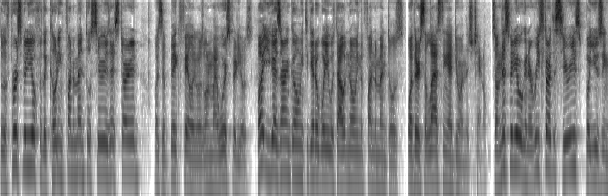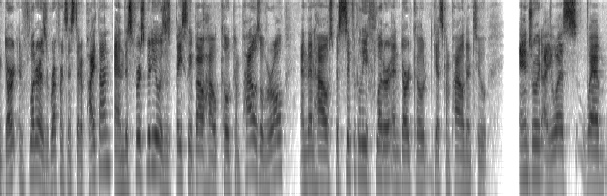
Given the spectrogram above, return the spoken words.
So the first video for the Coding Fundamentals series I started was a big failure. It was one of my worst videos. But you guys aren't going to get away without knowing the fundamentals, whether it's the last thing I do on this channel. So in this video, we're going to restart the series by using Dart and Flutter as a reference instead of Python. And this first video is basically about how code compiles overall, and then how specifically Flutter and Dart code gets compiled into Android, iOS, web,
